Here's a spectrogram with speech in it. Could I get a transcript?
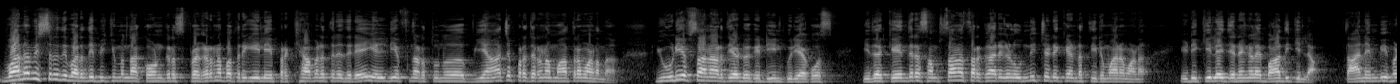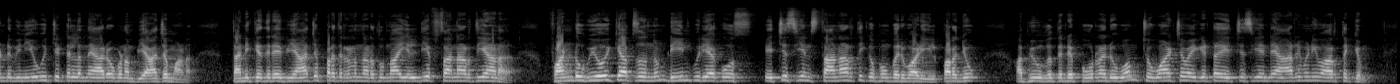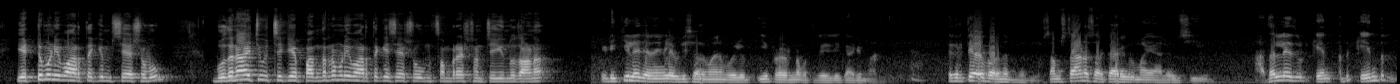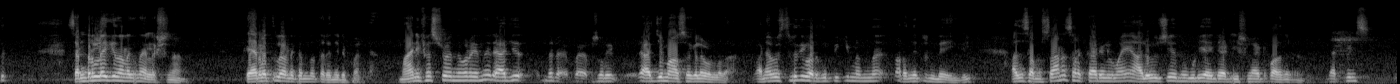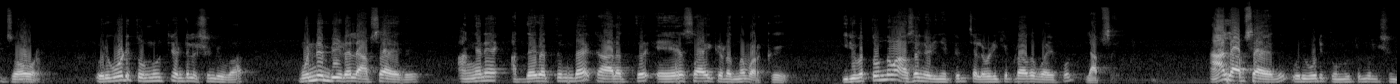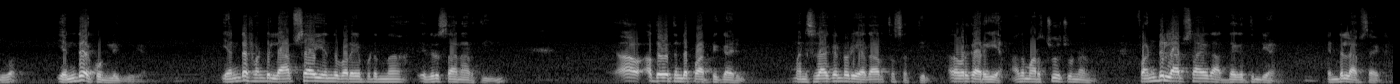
വനവിസ്തൃതി വർദ്ധിപ്പിക്കുമെന്ന കോൺഗ്രസ് പ്രകടന പത്രികയിലെ പ്രഖ്യാപനത്തിനെതിരെ എൽ ഡി എഫ് നടത്തുന്നത് വ്യാജ പ്രചരണം മാത്രമാണെന്ന് യു ഡി എഫ് സ്ഥാനാർത്ഥി അഡ്വക്കേറ്റ് ഡീൻ കുര്യാക്കോസ്. ഇത് കേന്ദ്ര സംസ്ഥാന സർക്കാരുകൾ ഒന്നിച്ചെടുക്കേണ്ട തീരുമാനമാണ്. ഇടുക്കിയിലെ ജനങ്ങളെ ബാധിക്കില്ല. താൻ എം ഫണ്ട് വിനിയോഗിച്ചിട്ടില്ലെന്ന ആരോപണം വ്യാജമാണ്. തനിക്കെതിരെ വ്യാജ പ്രചരണം നടത്തുന്ന എൽ ഡി എഫ് സ്ഥാനാർത്ഥിയാണ് fund ഉപയോഗിക്കാത്തതെന്നും Dean Kuriakose H C N സ്ഥാനാർത്ഥിക്കൊപ്പം പരിപാടിയിൽ പറഞ്ഞു. അഭിമുഖത്തിന്റെ പൂർണരൂപം ചൊവ്വാഴ്ച വൈകിട്ട് എച്ച് സി എന്റെ ആറ് മണി വാർത്തയ്ക്കും എട്ട് മണി വാർത്തയ്ക്കും ശേഷവും ബുധനാഴ്ച ഉച്ചയ്ക്ക് പന്ത്രണ്ട് മണി വാർത്തയ്ക്ക് ശേഷവും സംപ്രേഷണം ചെയ്യുന്നതാണ്. ഇടുക്കിയിലെ ജനങ്ങളെ ഒരു ശതമാനം പോലും ഈ പ്രകടന പത്രികയിലെ കാര്യം ബാധിക്കില്ല കൃത്യമായി പറഞ്ഞിട്ടുണ്ടല്ലോ. സംസ്ഥാന സർക്കാരുകളുമായി ആലോചിച്ച് ചെയ്യും. അതല്ലേ അത് കേന്ദ്ര സെൻട്രലിലേക്ക് നടക്കുന്ന ഇലക്ഷനാണ്. കേരളത്തിൽ നടക്കുന്ന തെരഞ്ഞെടുപ്പല്ല. മാനിഫെസ്റ്റോ എന്ന് പറയുന്നത് രാജ്യ സോറി രാജ്യമാസകല ഉള്ളതാണ്. വനവിസ്തൃതി വർദ്ധിപ്പിക്കുമെന്ന് പറഞ്ഞിട്ടുണ്ടെങ്കിൽ അത് സംസ്ഥാന സർക്കാരുകളുമായി ആലോചിച്ച് എന്നുകൂടി അതിന്റെ അഡീഷണൽ ആയിട്ട് പറഞ്ഞിട്ടുണ്ട്. ദാറ്റ് മീൻസ് ഇറ്റ്സ് ഓവർ ഒരു കോടി തൊണ്ണൂറ്റി രണ്ട് ലക്ഷം രൂപ മുൻ എം പിയുടെ ലാപ്സായത് അങ്ങനെ അദ്ദേഹത്തിന്റെ കാലത്ത് എ എസ് ആയി കിടന്ന വർക്ക് ഇരുപത്തൊന്ന് മാസം കഴിഞ്ഞിട്ടും ചെലവഴിക്കപ്പെടാതെ പോയപ്പോൾ ലാപ്സായി ആ ലാപ്സായത് ഒരു കോടി തൊണ്ണൂറ്റൊന്ന് ലക്ഷം രൂപ എന്റെ അക്കൗണ്ടിലേക്ക് വരികയാണ് എന്റെ ഫണ്ട് ലാപ്സായി എന്ന് പറയപ്പെടുന്ന എതിർ സ്ഥാനാർത്ഥിയും അദ്ദേഹത്തിന്റെ പാർട്ടിക്കാരും മനസ്സിലാക്കേണ്ട ഒരു യഥാർത്ഥ സത്യം അവർക്കറിയാം അത് മറച്ചു വെച്ചുകൊണ്ടാണ്. ഫണ്ട് ലാപ്സായത് അദ്ദേഹത്തിന്റെയാണ്. എന്റെ ലാപ്സായിട്ടില്ല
